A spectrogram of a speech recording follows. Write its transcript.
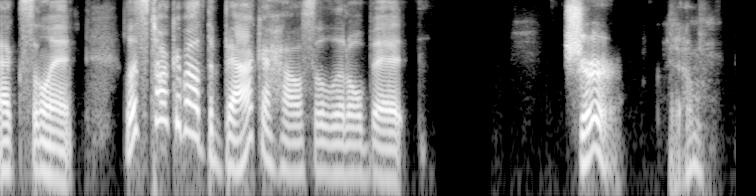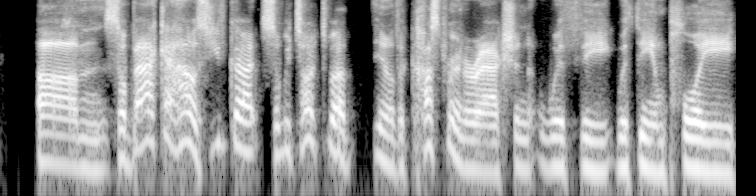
excellent let's talk about the back of house a little bit Sure. Yeah. Um, so back of house, you've got. So we talked about you know the customer interaction with the with the employee.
